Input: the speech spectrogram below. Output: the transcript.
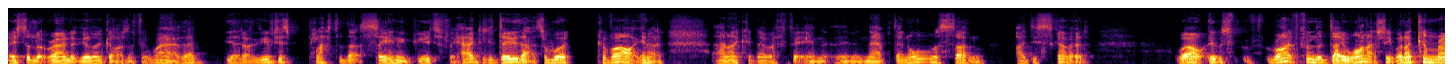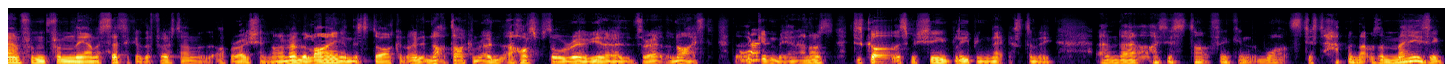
I used to look around at the other guys and think, "Wow, they're you know, you've just plastered that ceiling beautifully. How did you do that? It's a work of art, you know." And I could never fit in in there. But then all of a sudden, I discovered well, it was right from the day one, actually. When I come round from, from the anaesthetic of the first operation, I remember lying in this dark, not dark, a hospital room, you know, throughout the night that they'd uh-huh. given me. And, and I was just got this machine bleeping next to me. And uh, I just start thinking, what's just happened? That was amazing.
